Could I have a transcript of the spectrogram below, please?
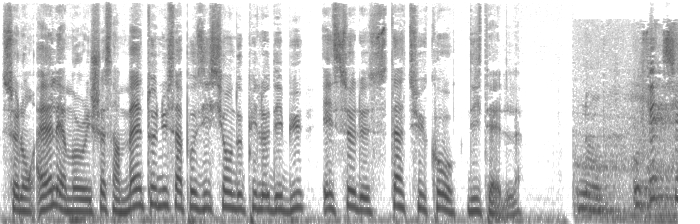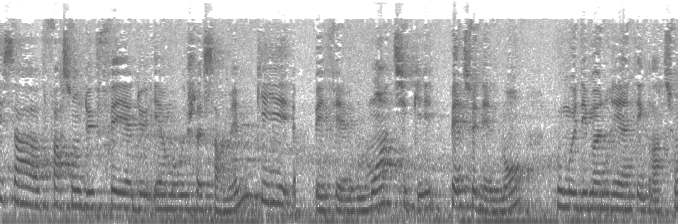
Selon elle, Mauritius a maintenu sa position depuis le début et ce le statu quo, dit-elle. Non. Au fait, c'est sa façon de faire de Air Mauritius même qui faire moins ticket personnellement pour me demander réintégration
